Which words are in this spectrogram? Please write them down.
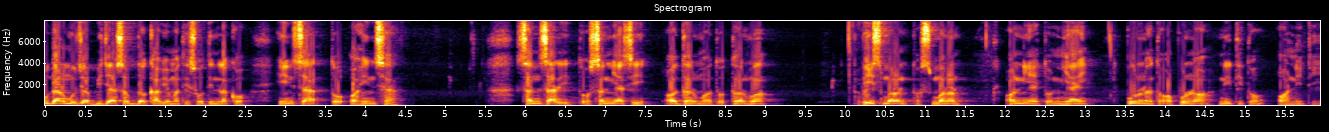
ઉદાહરણ મુજબ બીજા શબ્દો કાવ્યમાંથી શોધીને લખો, હિંસા તો અહિંસા સંસારી તો સંન્યાસી, અધર્મ તો ધર્મ, વિસ્મરણ તો સ્મરણ, અન્યાય તો ન્યાય, પૂર્ણ તો અપૂર્ણ, નીતિ તો અનીતિ.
